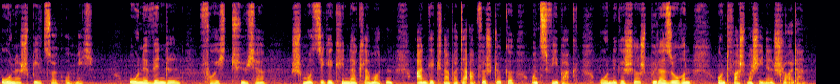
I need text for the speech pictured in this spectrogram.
Ohne Spielzeug um mich, ohne Windeln, Feuchttücher, schmutzige Kinderklamotten, angeknabberte Apfelstücke und Zwieback, ohne Geschirrspülersohren und Waschmaschinenschleudern.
